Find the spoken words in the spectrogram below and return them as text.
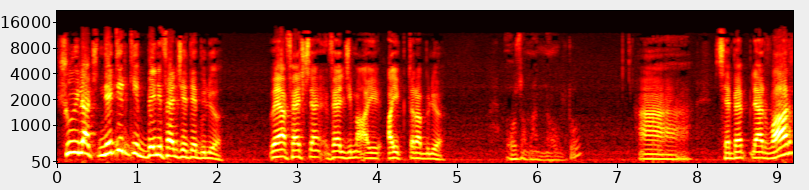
Şu ilaç nedir ki beni felç edebiliyor? Veya felçten, felcimi ayı, ayıktırabiliyor? O zaman ne oldu? Ha, sebepler var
